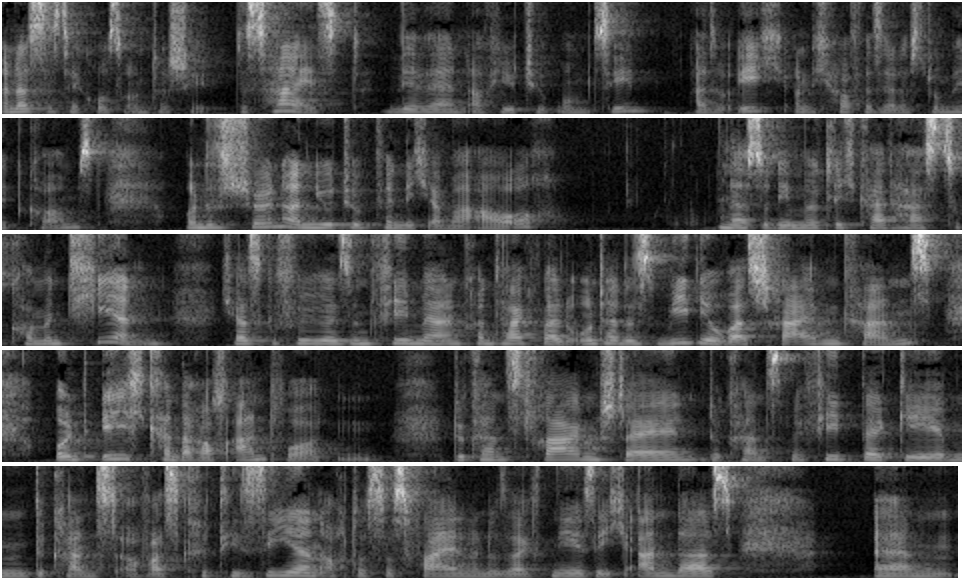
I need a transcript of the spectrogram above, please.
Und das ist der große Unterschied. Das heißt, wir werden auf YouTube umziehen, also ich, und ich hoffe sehr, dass du mitkommst. Und das Schöne an YouTube finde ich aber auch, dass du die Möglichkeit hast zu kommentieren. Ich habe das Gefühl, wir sind viel mehr in Kontakt, weil du unter das Video was schreiben kannst und ich kann darauf antworten. Du kannst Fragen stellen, du kannst mir Feedback geben, du kannst auch was kritisieren. Auch das ist fein, wenn du sagst, nee, sehe ich anders. Ähm,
